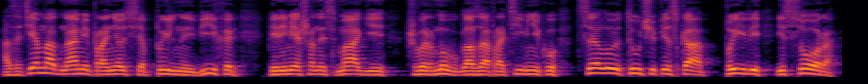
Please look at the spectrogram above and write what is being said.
а затем над нами пронесся пыльный вихрь, перемешанный с магией, швырнув в глаза противнику целую тучу песка, пыли и ссора,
